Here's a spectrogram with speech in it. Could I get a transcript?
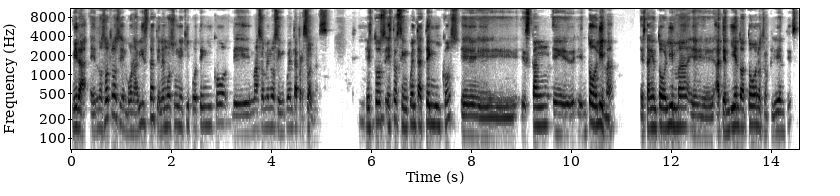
Mira, eh, nosotros en Bonavista tenemos un equipo técnico de más o menos 50 personas. Estos, estos 50 técnicos eh, están en todo Lima, están en todo Lima atendiendo a todos nuestros clientes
